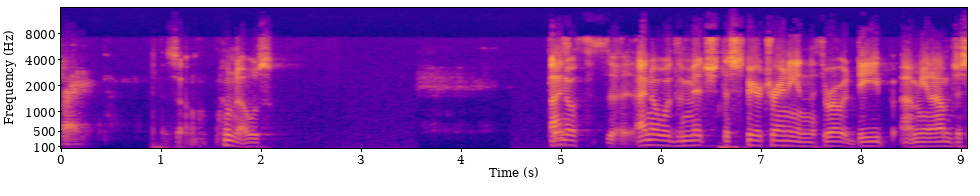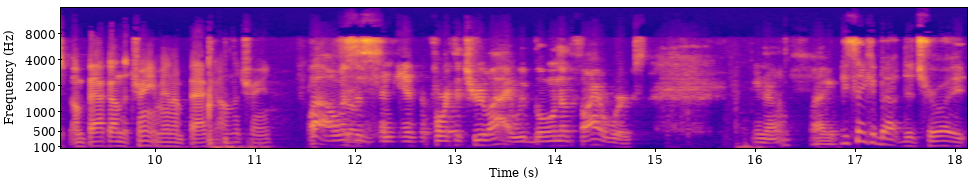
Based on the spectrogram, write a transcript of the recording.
Right. So who knows? I know. Th- I know with the Mitch, the spear training and the throw it deep. I mean, I'm just I'm back on the train, man. I'm back on the train. Well, it was the, in the Fourth of July. We blowing up fireworks. You know, like You think about Detroit,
